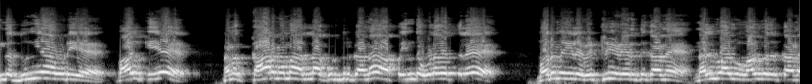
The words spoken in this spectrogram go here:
இந்த துன்யாவுடைய வாழ்க்கைய நமக்கு காரணமா அல்லாஹ் கொடுத்துருக்கானா? அப்ப இந்த உலகத்துல மறுமையில வெற்றி அடையறதுக்கான நல்வாழ்வு வாழ்வதற்கான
